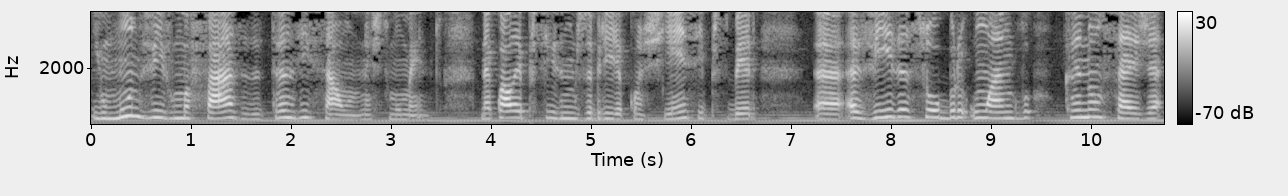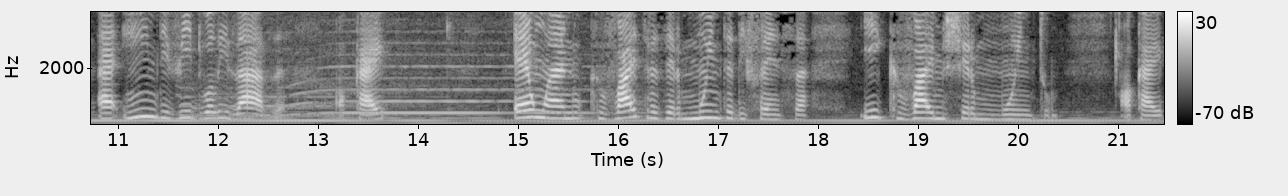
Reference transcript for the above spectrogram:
e, o mundo vive uma fase de transição neste momento, na qual é preciso nos abrir a consciência e perceber uh, a vida sobre um ângulo que não seja a individualidade, ok? É um ano que vai trazer muita diferença e que vai mexer muito, ok?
